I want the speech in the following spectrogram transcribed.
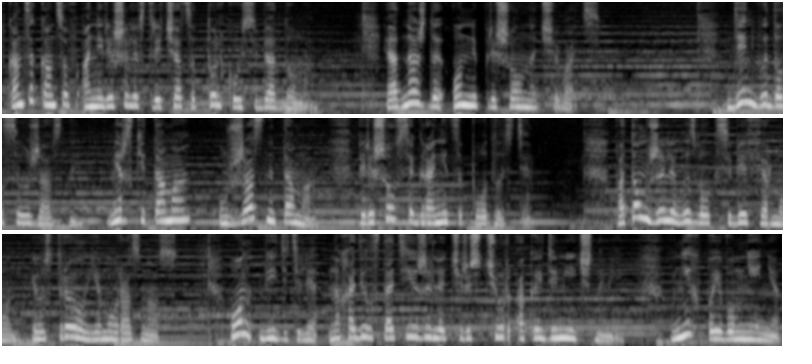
В конце концов, они решили встречаться только у себя дома. И однажды он не пришел ночевать. День выдался ужасный. Мерзкий Тома, ужасный Тома, перешел все границы подлости. Потом Жиля вызвал к себе Фермон и устроил ему разнос. Он, видите ли, находил статьи Жиля чересчур академичными. В них, по его мнению,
